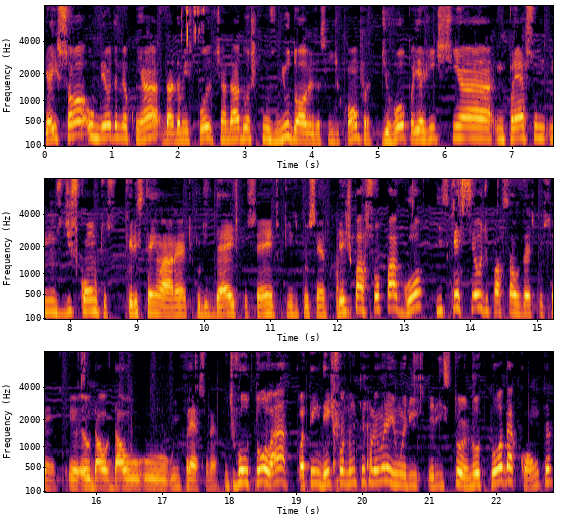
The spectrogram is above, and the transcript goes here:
e aí só o meu e da minha cunhada, da, da minha esposa, tinha dado acho que uns mil dólares assim de compra de roupa, e a gente tinha impresso uns descontos que eles têm lá, né? Tipo de 10%, 15%. E a gente passou, pagou e esqueceu de passar os 10%. Eu, eu dar, dar o, o, o, impresso, né? A gente voltou lá, o atendente falou: não tem problema nenhum. Ele, ele estornou toda a conta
